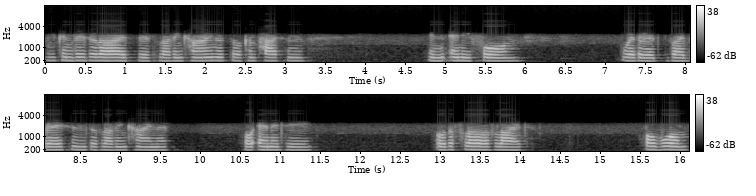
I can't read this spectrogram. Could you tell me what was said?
You can visualize this loving kindness or compassion in any form whether it's vibrations of loving kindness or energy or the flow of light or warmth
